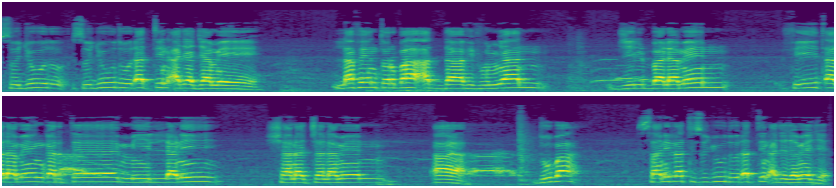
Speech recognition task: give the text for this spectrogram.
sujuuduudhattiin ajajame. Lafeen torbaa addaa fi funyaan jilba lameen fiixa lameen gartee miillanii shanacha lameen aya duuba sanirratti sujuuduudhattiin ajajame je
